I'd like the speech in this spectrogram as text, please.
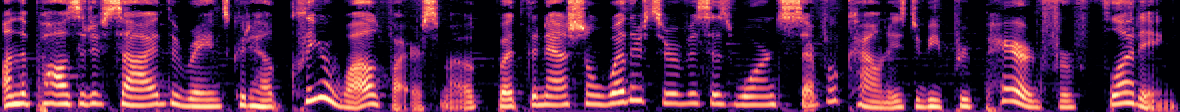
On the positive side, the rains could help clear wildfire smoke, but the National Weather Service has warned several counties to be prepared for flooding.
